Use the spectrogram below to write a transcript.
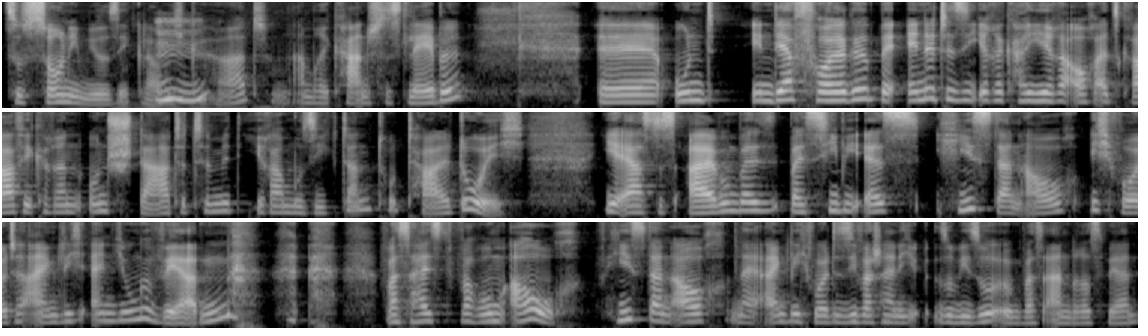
zu Sony Music, glaube ich, gehört, ein amerikanisches Label. Äh, und in der Folge beendete sie ihre Karriere auch als Grafikerin und startete mit ihrer Musik dann total durch. Ihr erstes Album bei, bei CBS hieß dann auch Ich wollte eigentlich ein Junge werden. Was heißt, warum auch? hieß dann auch, naja, eigentlich wollte sie wahrscheinlich sowieso irgendwas anderes werden.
